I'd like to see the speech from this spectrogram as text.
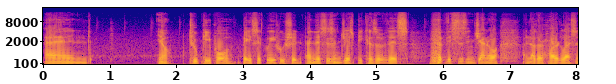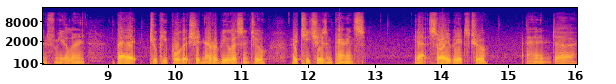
And, you know, two people basically who should, and this isn't just because of this, this is in general another hard lesson for me to learn, but two people that should never be listened to are teachers and parents. Yeah, sorry, but it's true. And, uh,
